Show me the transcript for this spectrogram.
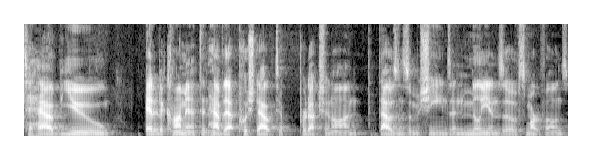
to have you edit a comment and have that pushed out to production on thousands of machines and millions of smartphones.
